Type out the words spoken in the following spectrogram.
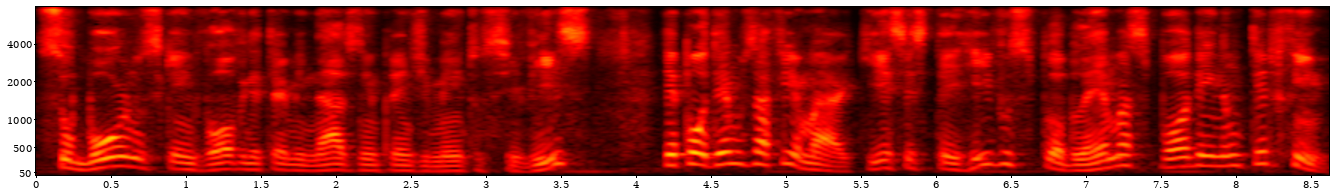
subornos que envolvem determinados empreendimentos civis e podemos afirmar que esses terríveis problemas podem não ter fim.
